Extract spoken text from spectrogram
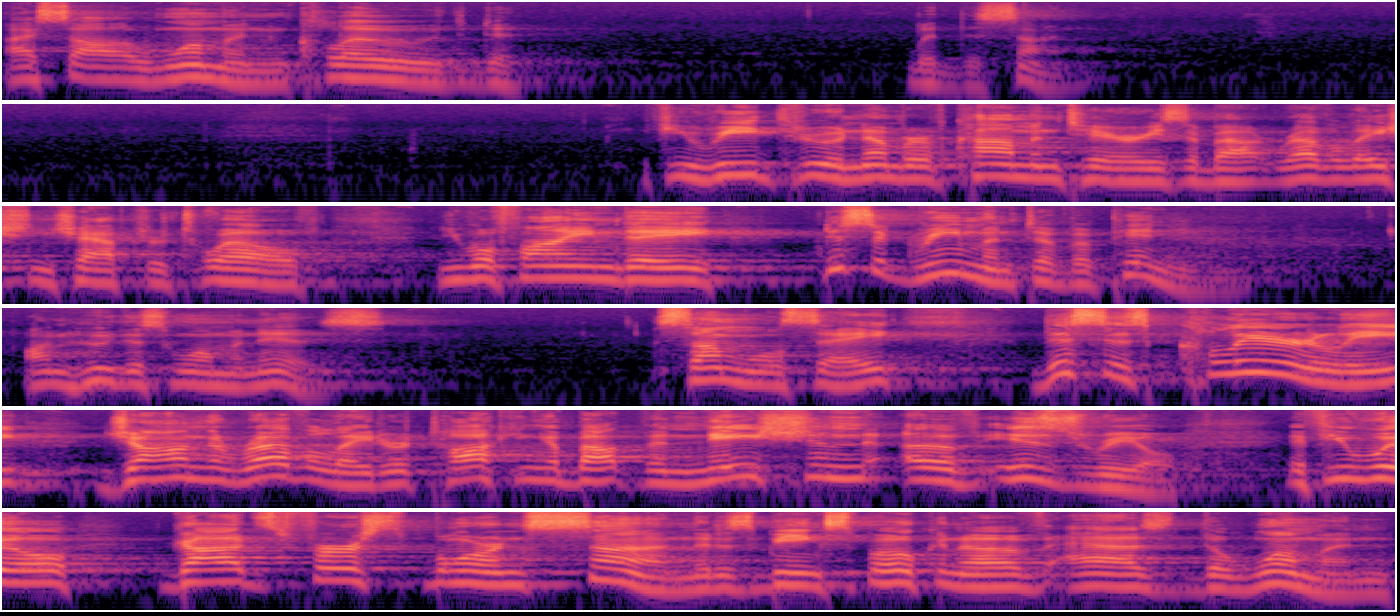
I saw a woman clothed with the sun. If you read through a number of commentaries about Revelation chapter 12, you will find a disagreement of opinion on who this woman is. Some will say, this is clearly John the Revelator talking about the nation of Israel. If you will, God's firstborn son that is being spoken of as the woman.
